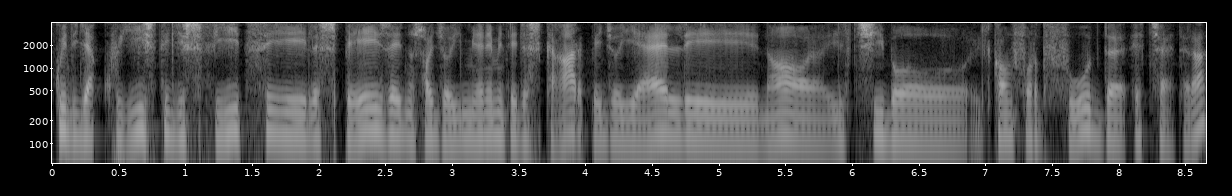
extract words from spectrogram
quindi gli acquisti, gli sfizi, le spese, non so, gio- mi viene in mente le scarpe, i gioielli, no? il cibo, il comfort food, eccetera,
